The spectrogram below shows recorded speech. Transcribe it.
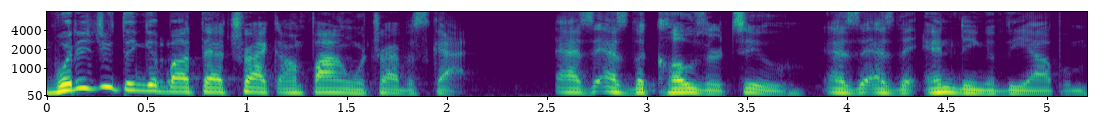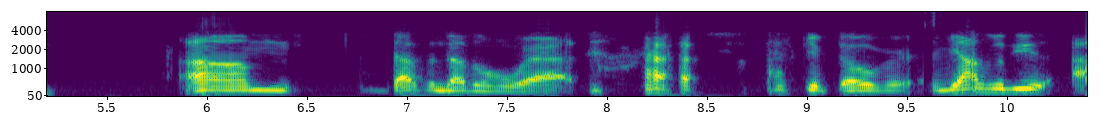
what did you think about that track? I'm fine with Travis Scott as as the closer too, as as the ending of the album. Um, that's another one where I, I skipped over. To be honest with you, I,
